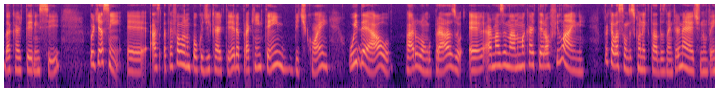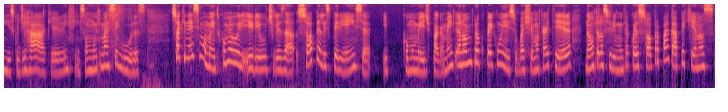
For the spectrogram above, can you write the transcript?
da carteira em si, porque assim, é, até falando um pouco de carteira, para quem tem Bitcoin, o ideal para o longo prazo é armazenar numa carteira offline, porque elas são desconectadas da internet, não tem risco de hacker, enfim, são muito mais seguras. Só que nesse momento, como eu iri- iria utilizar só pela experiência como meio de pagamento, eu não me preocupei com isso. Eu baixei uma carteira, não transferi muita coisa só para pagar pequenas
